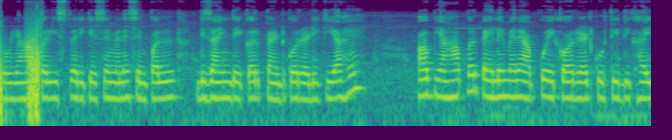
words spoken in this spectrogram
तो यहाँ पर इस तरीके से मैंने सिंपल डिज़ाइन देकर पैंट को रेडी किया है। अब यहाँ पर पहले मैंने आपको एक और रेड कुर्ती दिखाई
